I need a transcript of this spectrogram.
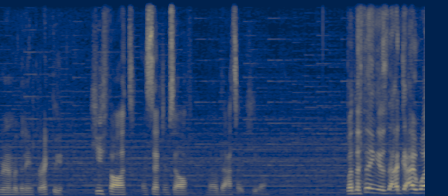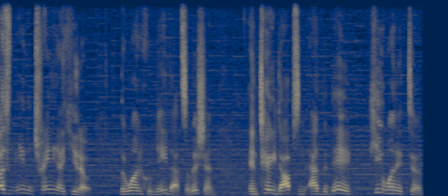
remember the name correctly, he thought and said to himself, "No, that's Aikido." But the thing is, that guy wasn't even training Aikido, the one who made that solution. And Terry Dobson, at the day, he wanted to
